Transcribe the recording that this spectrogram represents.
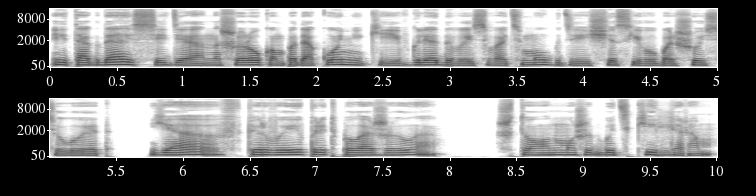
И тогда, сидя на широком подоконнике и вглядываясь во тьму, где исчез его большой силуэт, я впервые предположила, что он может быть киллером.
